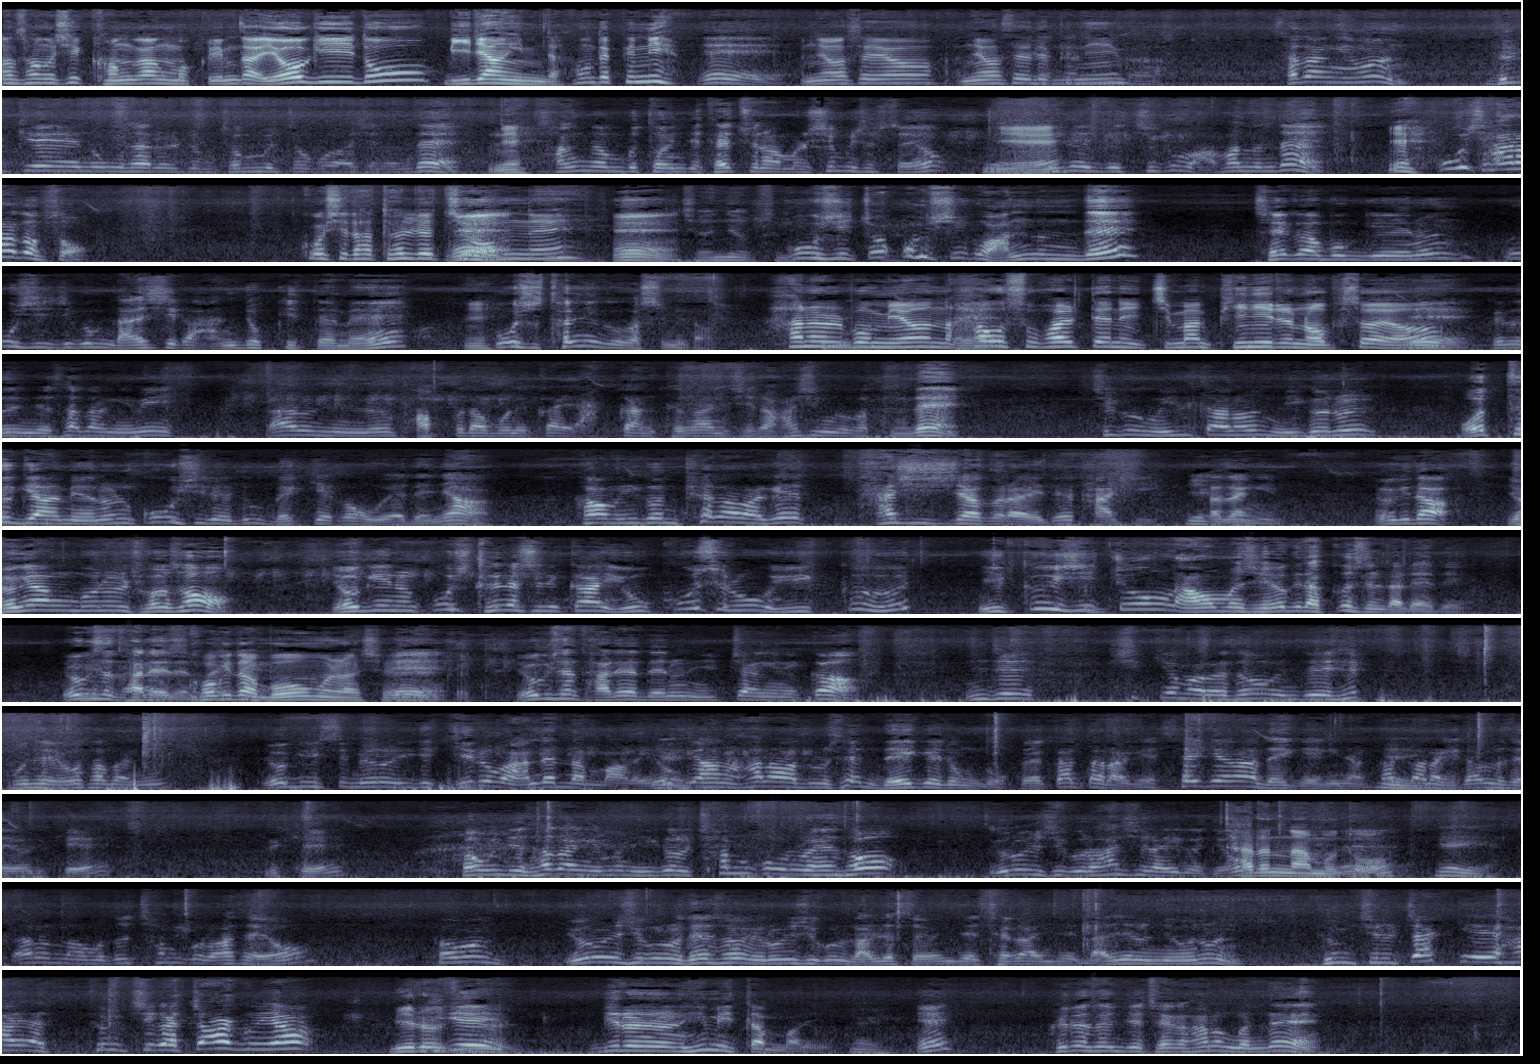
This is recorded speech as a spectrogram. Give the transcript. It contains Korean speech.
양성식 건강 먹거리입니다. 여기도 밀양입니다. 송 대표님 예, 안녕하세요. 안녕하세요 대표님. 사장님은 들깨 농사를 좀 전문적으로 하시는데 네. 작년부터 이제 대추나무를 심으셨어요. 예. 근데 이제 지금 와봤는데 예. 꽃이 하나도 없어. 꽃이 다 털렸죠? 네. 없네. 예. 전혀 없습니다. 꽃이 조금씩 왔는데 제가 보기에는 꽃이 지금 날씨가 안 좋기 때문에 예. 꽃이 털린 것 같습니다. 하늘 보면 네. 하우스 활대는 있지만 비닐은 없어요. 예. 그래서 이제 사장님이 다른 일로 바쁘다 보니까 약간 등한시를 하신 것 같은데 지금 일단은 이거를 어떻게 하면은 꽃이라도 몇 개가 오야 되냐? 그럼 이건 편안하게 다시 시작을 해야 돼요. 다시 예. 사장님 여기다 영양분을 줘서 여기는 꽃이 틀렸으니까 요 끝으로 이 끝, 이 끝이 쭉 나오면서 여기다 끝을 달아야 돼요. 여기서 달아야 된다. 거기다 모험을 하셔야 예, 될것 같아요. 여기서 달아야 되는 입장이니까 이제 쉽게 말해서 이제 해, 보세요 사장님 여기 있으면 이게 기르면 안 된단 말이에요 예. 여기 한 하나 둘셋네 개 정도 그냥 간단하게 세 개나 네 개 그냥 간단하게 자르세요 이렇게 이렇게 그리고 이제 사장님은 이걸 참고로 해서 이런 식으로 하시라 이거죠 다른 나무도 네. 예, 예. 다른 나무도 참고로 하세요. 그러면 이런 식으로 돼서 이런 식으로 날렸어요. 이제 제가 이제 날리는 이유는 등치를 작게 하야 등치가 작아야 밀어 이게 밀어내는 힘이 있단 말이에요. 예. 예? 그래서 이제 제가 하는 건데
